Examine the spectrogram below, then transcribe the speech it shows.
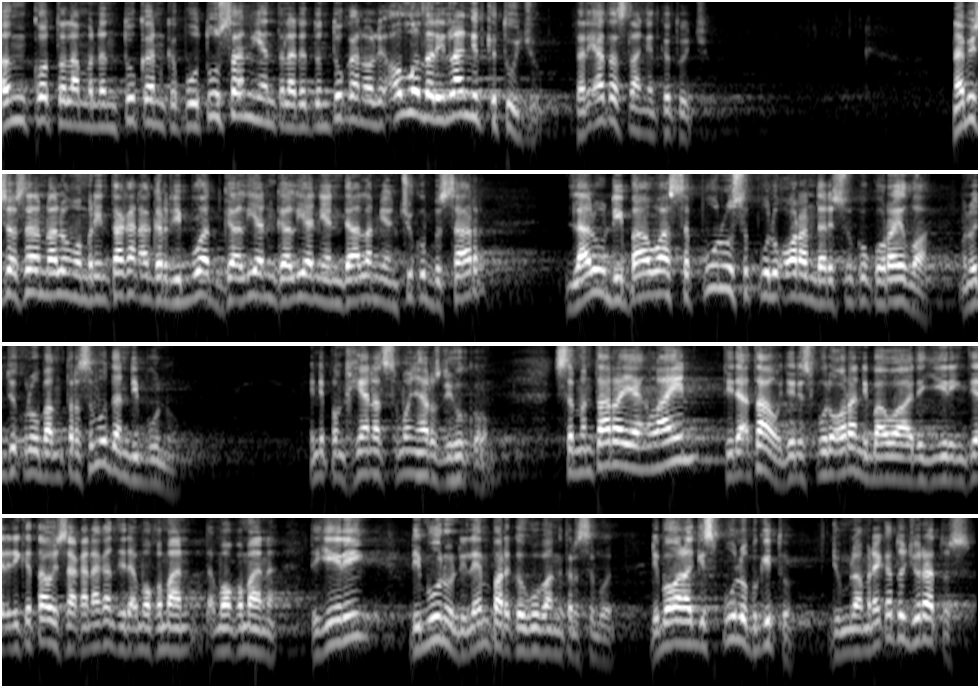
engkau telah menentukan keputusan yang telah ditentukan oleh Allah dari langit ketujuh, dari atas langit ketujuh. Nabi SAW lalu memerintahkan agar dibuat galian-galian yang dalam yang cukup besar, lalu dibawa sepuluh-sepuluh orang dari suku Quraidah menuju ke lubang tersebut dan dibunuh. Ini pengkhianat semuanya harus dihukum. Sementara yang lain tidak tahu, jadi 10 orang dibawa digiring, tidak diketahui seakan-akan tidak mau ke mana, mau ke mana. Digiring, dibunuh, dilempar ke gubang tersebut. Dibawa lagi 10 begitu, jumlah mereka 700.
